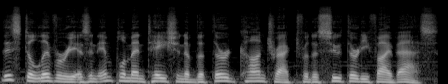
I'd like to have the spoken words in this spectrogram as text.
This delivery is an implementation of the third contract for the Su-35S.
